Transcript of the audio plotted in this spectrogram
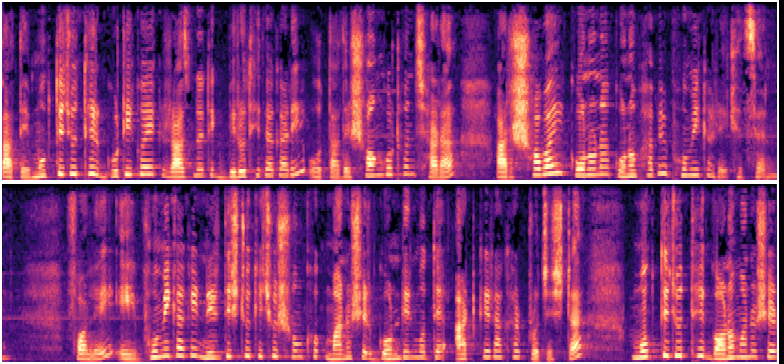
তাতে মুক্তিযুদ্ধের গুটি কয়েক রাজনৈতিক বিরোধিতাকারী ও তাদের সংগঠন ছাড়া আর সবাই কোনো না কোনোভাবে ভূমিকা রেখেছেন। ফলে এই ভূমিকাকে নির্দিষ্ট কিছু সংখ্যক মানুষের গণ্ডির মধ্যে আটকে রাখার প্রচেষ্টা মুক্তিযুদ্ধে গণমানুষের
